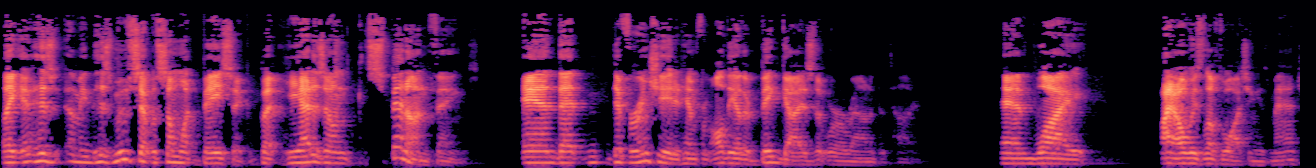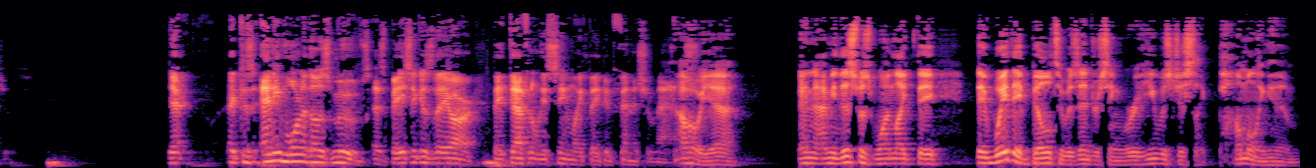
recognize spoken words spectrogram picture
Like his, I mean, his moveset was somewhat basic, but he had his own spin on things, and that differentiated him from all the other big guys that were around at the time, and why I always loved watching his matches. Yeah, because any one of those moves, as basic as they are, they definitely seem like they could finish a match. Oh yeah, and I mean this was one like they the way they built it was interesting, where he was just like pummeling him,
